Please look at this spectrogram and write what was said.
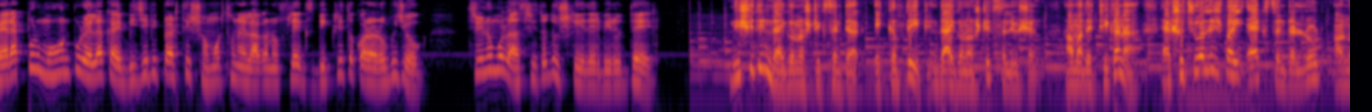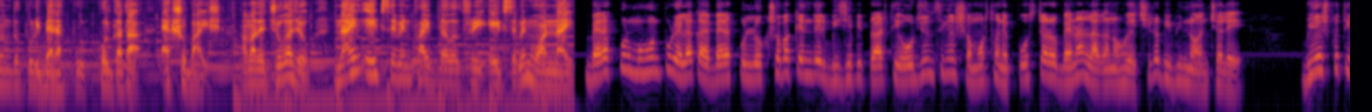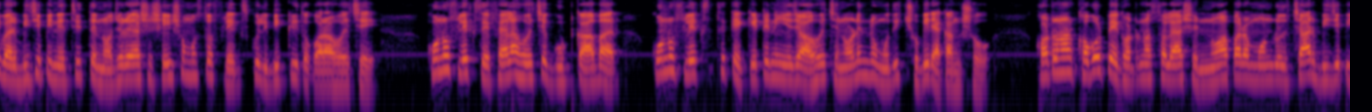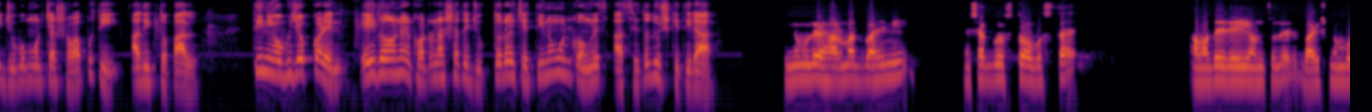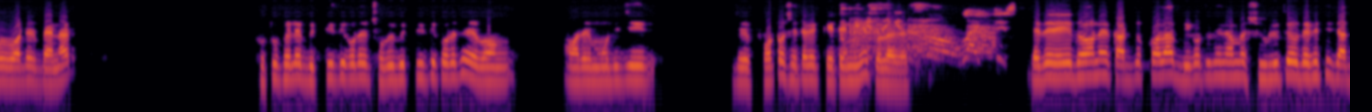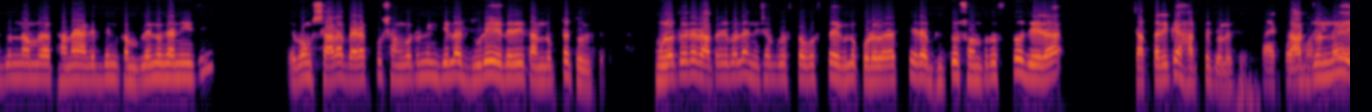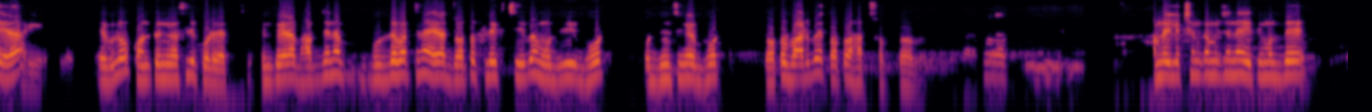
ব্যারাকপুর মোহনপুর এলাকায় বিজেপি প্রার্থীর সমর্থনে লাগানো ফ্লেক্স বিকৃত করার অভিযোগ তৃণমূল আশ্রিত দুষ্কৃতীদের বিরুদ্ধে। নিশিদিন ডায়াগনস্টিক সেন্টার এ কমপ্লিট ডায়াগনস্টিক সলিউশন। আমাদের ঠিকানা একশো চুয়াল্লিশ বাই এক সেন্ট্রাল রোড আনন্দপুরি ব্যারাকপুর কলকাতা একশো বাইশ। আমাদের যোগাযোগ nine eight seven five double three eight seven one nine. Barrackpore Mohanpur এলাকায় ব্যারাকপুর লোকসভা কেন্দ্রের বিজেপি প্রার্থী অর্জুন সিংয়ের সমর্থনে পোস্টার ও ব্যানার লাগানো হয়েছিল বিভিন্ন অঞ্চলে। বৃহস্পতিবার বিজেপি নেতৃত্বে নজরে আসে সেই সমস্ত ফ্লেক্সগুলি বিকৃত করা হয়েছে। কোনো ফ্লেক্সে ফেলা হয়েছে গুটকা, আবার কোনো ফ্লেক্স থেকে কেটে নিয়ে যাওয়া হয়েছে নরেন্দ্র মোদীর ছবির একাংশ। ঘটনার খবর পেয়ে ঘটনাস্থলে আসেন নোয়াপাড়া মণ্ডল চার বিজেপি যুব মোর্চার সভাপতি আদিত্য পাল। তিনি অভিযোগ করেন, এই ধরনের ঘটনার সাথে যুক্ত রয়েছে তৃণমূল কংগ্রেস আশ্রিত দুষ্কৃতীরা। তৃণমূলের হারমাত বাহিনী নেশাগ্রস্ত অবস্থায় আমাদের এই অঞ্চলের বাইশ নম্বর ওয়ার্ডের ব্যানার থুতু ফেলে বিকৃতি করে ছবি বিকৃতি করেছে এবং আমাদের মোদিজির যে ফটো সেটাকে কেটে নিয়ে চলে গেছে। এদের এই ধরনের কার্যকলাপ বিগত দিনে আমরা শিউলিতেও দেখেছি যার জন্য আমরা থানায় আগের দিন কমপ্লেনও জানিয়েছি এবং সারা ব্যারাকপুর সাংগঠনিক জেলা জুড়ে এদের এই তাণ্ডবটা চলছে। মূলত এরা রাতের বেলা নেশাগ্রস্ত অবস্থায় এগুলো করে বেড়াচ্ছে। এরা ভীত সন্ত্রস্ত যে এরা চার তারিখে হাঁটতে চলেছে। তার জন্যই এরা এগুলো কন্টিনিউয়াসলি করে যাচ্ছে। কিন্তু এরা ভাবছে না বুঝতে পারছে না এরা যত ফ্লেক্স ছিড়বে মোদির ভোট অর্জুন সিং এর ভোট তত বাড়বে তত হাত শক্ত হবে। আমরা ইলেকশন কমিশনে ইতিমধ্যে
